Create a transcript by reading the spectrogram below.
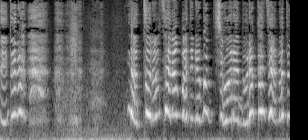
니들은 나처럼 사랑받으려고 지원하 노력하지 않아도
